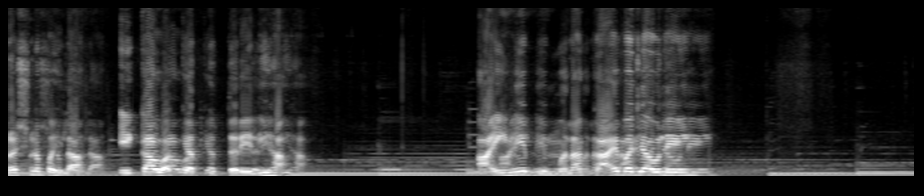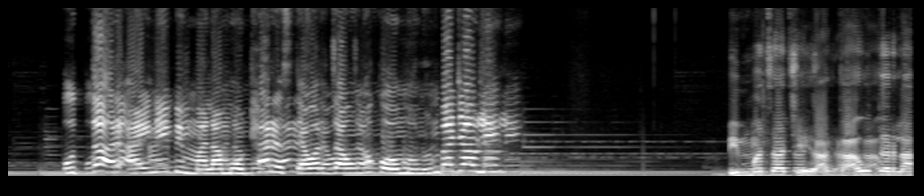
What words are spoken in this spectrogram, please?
प्रश्न पहिला एका वाक्यात उत्तरे लिहा. आईने बिम्मला काय बजावले? उत्तर आईने बिम्माला मोठ्या रस्त्यावर जाऊ नको म्हणून बजावले. बिम्मचा चेहरा का उतरला?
